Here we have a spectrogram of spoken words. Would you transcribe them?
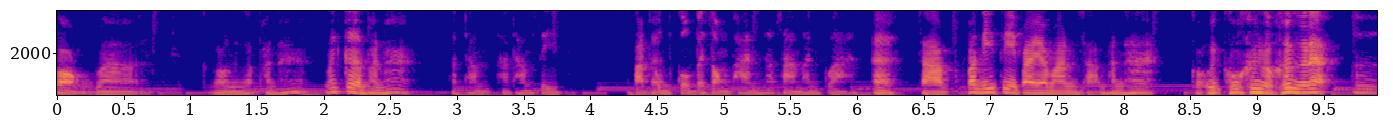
กล่องมากล่องหนึงก็พันห้าไม่เกินพันห้าถ้าทำถ้าทำสีปัดกลมๆไป 2,000ก็3,000 กว่า เออสามป้านี้ตีไปประมาณสามพันห้าก็อุ้ยกูครึ่งต่อครึ่งแล้วเนี่ยเออ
